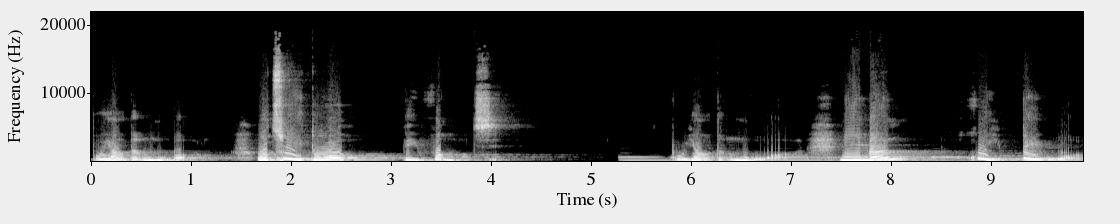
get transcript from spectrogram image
不要等我，我最多被忘记。不要等我，你们会被我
